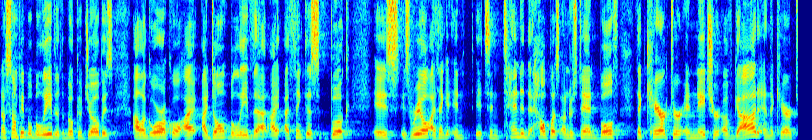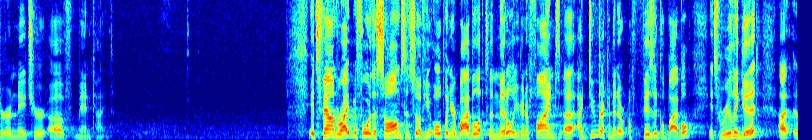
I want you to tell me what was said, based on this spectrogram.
Now, some people believe that the book of Job is allegorical. I, I don't believe that. I, I think this book is, is real. I think it, it's intended to help us understand both the character and nature of God and the character and nature of mankind. It's found right before the Psalms, and so if you open your Bible up to the middle, you're going to find, uh, I do recommend a, a, physical Bible. It's really good. Uh, uh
